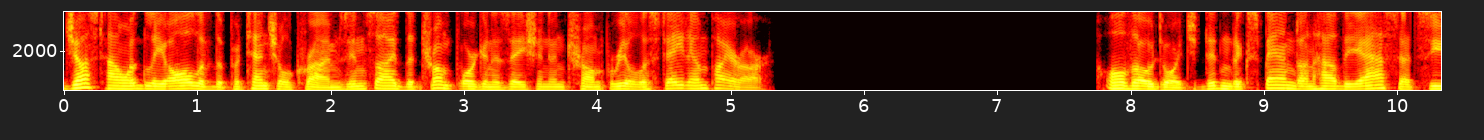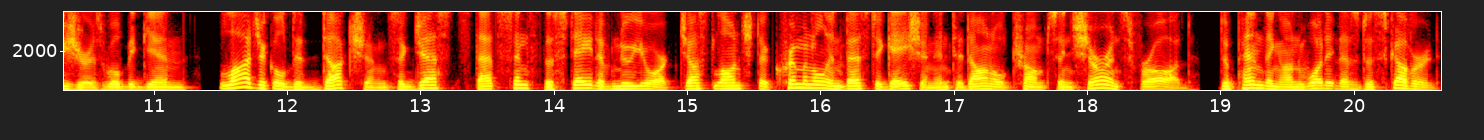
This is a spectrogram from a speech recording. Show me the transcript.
just how ugly all of the potential crimes inside the Trump organization and Trump real estate empire are. Although Deutsch didn't expand on how the asset seizures will begin, logical deduction suggests that since the state of New York just launched a criminal investigation into Donald Trump's insurance fraud, depending on what it has discovered,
